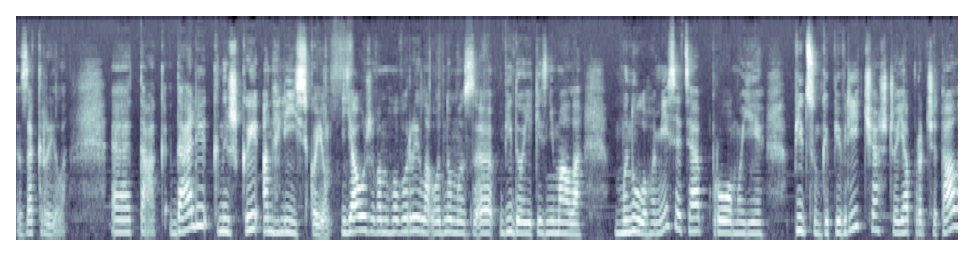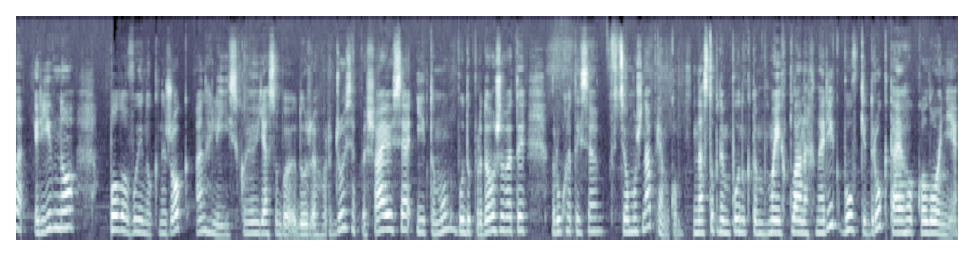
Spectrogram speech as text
закрила. Е, так, далі книжки англійською. Я вже вам говорила в одному з е, відео, які знімала минулого місяця, про мої підсумки півріччя, що я прочитала рівно половину книжок англійською. Я собою дуже горджуся, пишаюся і тому буду продовжувати рухатися в цьому ж напрямку. Наступним пунктом в моїх планах на рік був Кідрук та його колонія.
